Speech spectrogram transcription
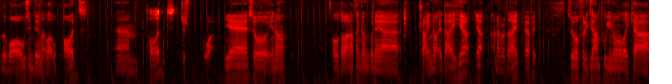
the walls and doing like little pods. Um, Pods. just what? Yeah, so you know, hold on. I think I'm gonna uh, try not to die here. Yep, I never died. Perfect. So, for example, you know, like uh,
